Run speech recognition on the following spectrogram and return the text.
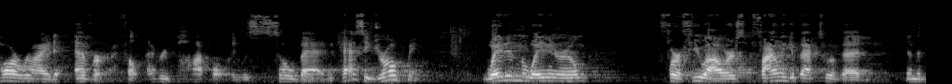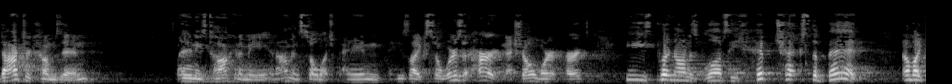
car ride ever. I felt every pothole. It was so bad. And Cassie drove me. Waited in the waiting room for a few hours, finally get back to a bed, and the doctor comes in and he's talking to me and I'm in so much pain. He's like, so where's it hurt? And I show him where it hurts. He's putting on his gloves. He hip checks the bed. And I'm like,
